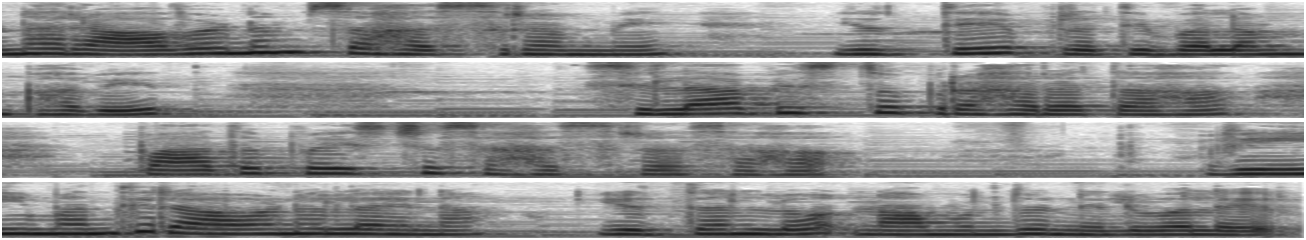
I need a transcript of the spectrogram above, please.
न రావణం సహస్రం మే యుద్ధే ప్రతిబలం భవేత్. శిలాభిస్తు ప్రహరత పాదపైశ్చ సహస్రశః వెయ్యి మంది రావణులైన యుద్ధంలో నా ముందు నిలువలేరు.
